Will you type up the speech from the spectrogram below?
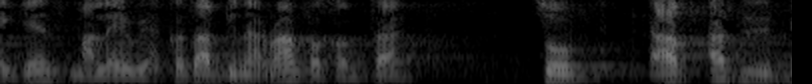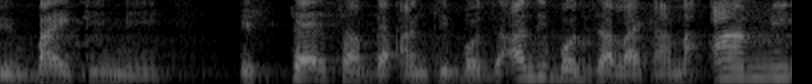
against malaria because I've been around for some time. So as it's been biting me, it stirs up the antibodies. Antibodies are like an army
